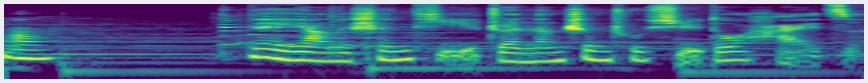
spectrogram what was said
嗯，那样的身体准能生出许多孩子。”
